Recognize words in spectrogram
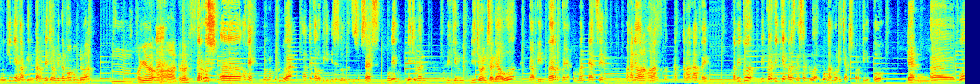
mungkin dia nggak pinter dia cuma pinter ngomong doang hmm. oh gitu. Nah, uh, uh, terus? terus uh, oke okay, nomor kedua katanya kalau bikin bisnis belum tentu sukses. Mungkin dia cuma bikin dia cuma bisa gaul nggak pinter banyak teman that's it. Makanya orang-orang kena KT tapi gue berpikir pada semester 2 gue nggak mau dicap seperti itu. Dan uh. uh, gue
